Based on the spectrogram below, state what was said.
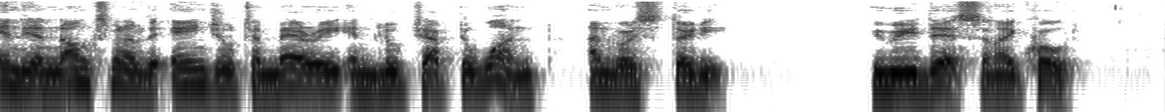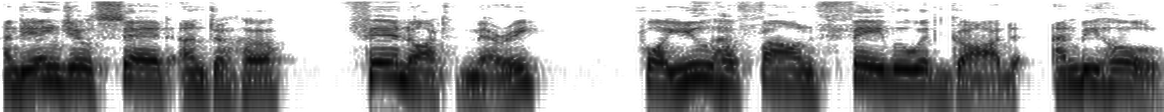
in the announcement of the angel to Mary in Luke chapter 1 and verse 30. We read this, and I quote, And the angel said unto her, Fear not, Mary, for you have found favor with God, and behold,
